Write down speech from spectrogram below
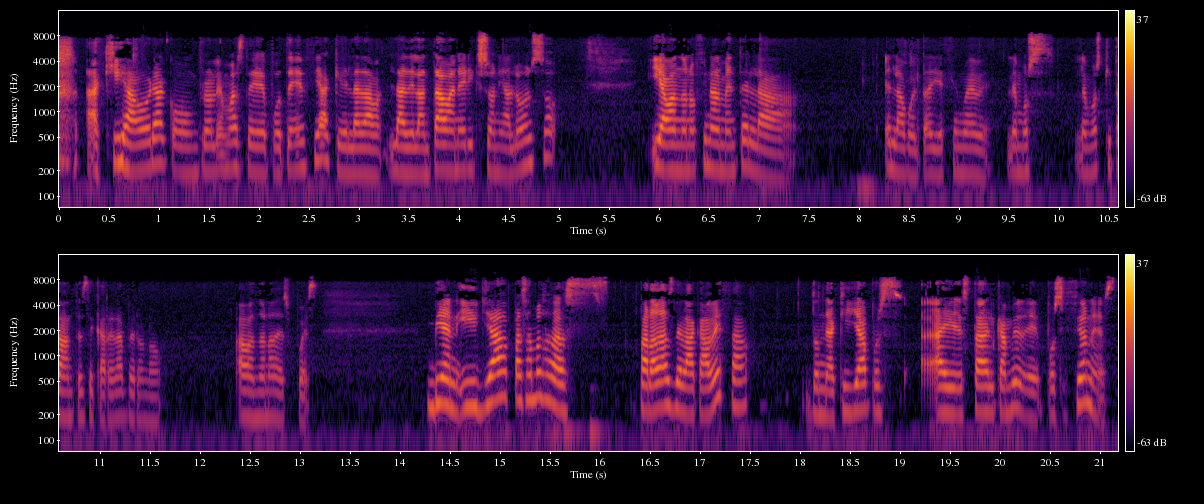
aquí ahora con problemas de potencia que la, adelantaban Ericsson y Alonso y abandonó finalmente en la, en la vuelta 19. Le hemos, le hemos quitado antes de carrera, pero no, abandona después. Bien, y ya pasamos a las paradas de la cabeza, donde aquí ya pues ahí está el cambio de posiciones.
